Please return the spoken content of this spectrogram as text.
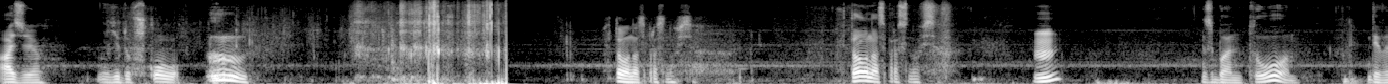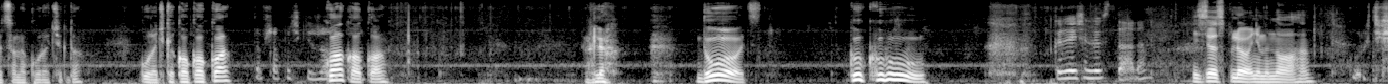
Азію. Їду в школу. Хто у нас проснувся? Хто у нас проснувся? М? З бантом. Дивиться на курочок, да? Курочки ко-ко-ко. в шапочці жовтій. Ко-ко-ко. Гля. Доць. Ку-ку. Скажи, я ще не встала. Еще сплю немного. Курочка.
